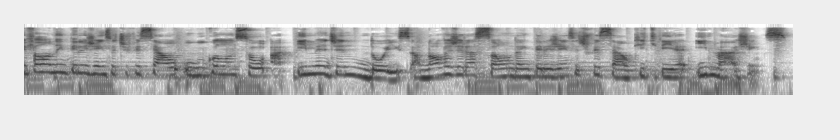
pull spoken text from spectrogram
E falando em inteligência artificial, o Google lançou a Imagen 2, a nova geração da inteligência artificial que cria imagens.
